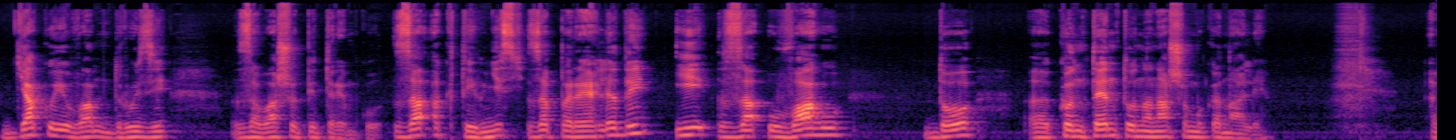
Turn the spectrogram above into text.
Дякую вам, друзі, за вашу підтримку, за активність, за перегляди і за увагу до е, контенту на нашому каналі. Е,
